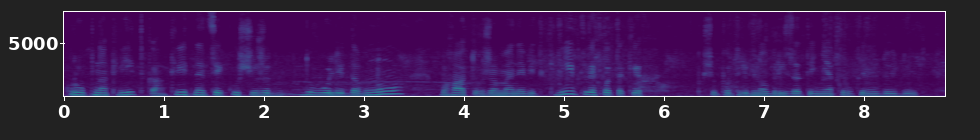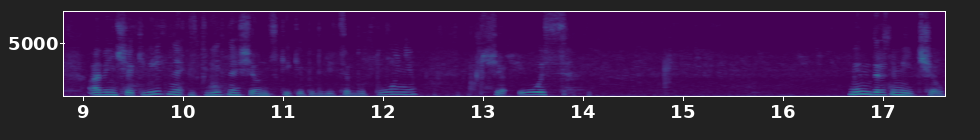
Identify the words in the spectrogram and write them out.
Крупна квітка. Квітне цей кущ уже доволі давно. Багато вже в мене відквітлих, отаких, що потрібно обрізати, ніяк руки не дойдуть. А він ще квітне і квітне ще, он скільки, подивіться, бутонів. Ще ось. Міндерс Мітчелл.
